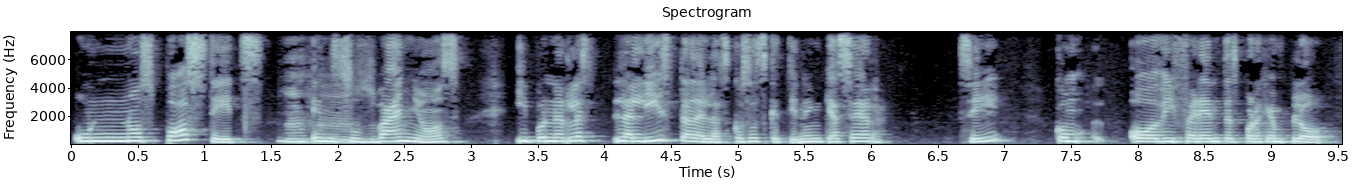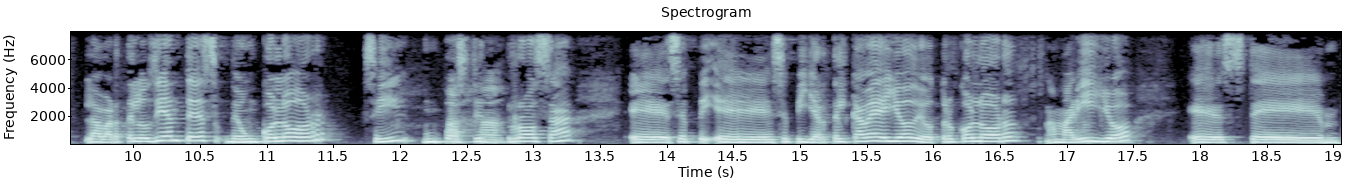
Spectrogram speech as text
unos post-its en sus baños y ponerles la lista de las cosas que tienen que hacer, ¿sí? Como, o diferentes, por ejemplo, lavarte los dientes de un color, ¿sí? Un post-it rosa, eh, eh, cepillarte el cabello de otro color, amarillo, este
